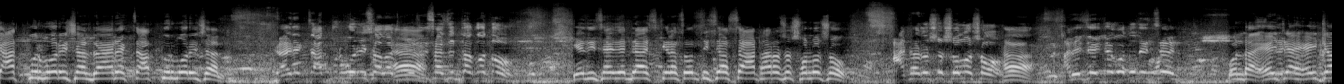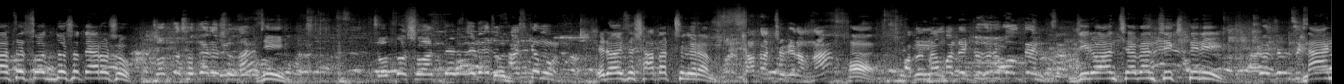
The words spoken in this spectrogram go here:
Chandpur Barishal direct Chandpur Barishal. Direct Chandpur Barishal হ্যাঁ। কেজি সাইজেরটা কত? কেজি সাইজের আজকে চলতেছে আছে আঠারোশো ষোলোশো। আঠারোশো ষোলোশো? হ্যাঁ। আর এই যে এটা কত দিচ্ছেন? কোনটা? এইটা এইটা আছে চোদ্দোশো তেরোশো। চোদ্দশো তেরোশো জি। এটা হয়েছে সাত আটশো গ্রাম। সাত আটশো গ্রাম না? হ্যাঁ। আপনার নাম্বারটা একটু যদি বলতেন। Zero one seven six three nine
